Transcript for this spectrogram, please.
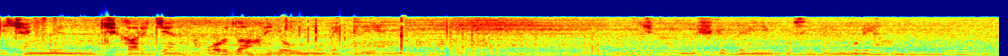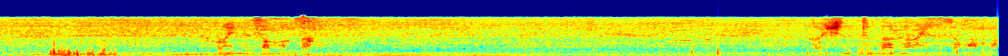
Geçen gün çıkarken orada yolumu bekleyen çıkarmış köpeğini bu sefer buraya. Zamanda. Kaşıntılarla aynı zamanda.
